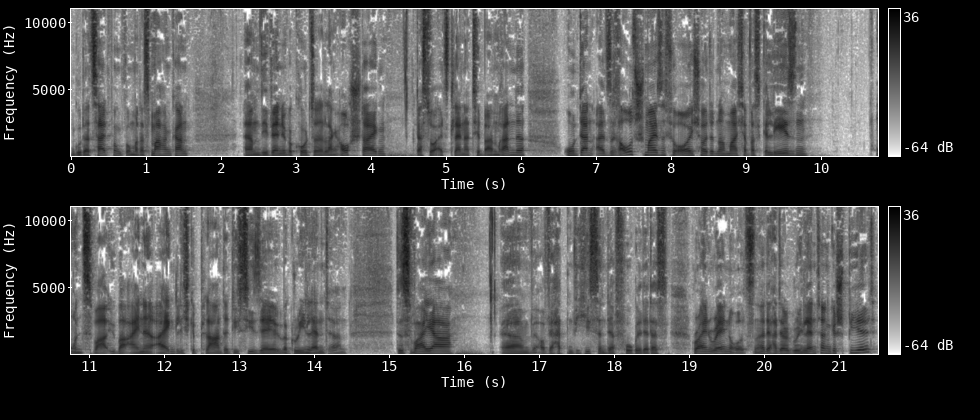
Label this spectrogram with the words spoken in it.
ein guter Zeitpunkt, wo man das machen kann. Ähm, die werden über kurz oder lang auch steigen. Das so als kleiner Tipp am Rande. Und dann als Rausschmeiße für euch heute nochmal, ich habe was gelesen. Und zwar über eine eigentlich geplante DC-Serie über Green Lantern. Das war ja, ähm, wir hatten, wie hieß denn der Vogel, der das, Ryan Reynolds, ne? der hat ja Green Lantern gespielt.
